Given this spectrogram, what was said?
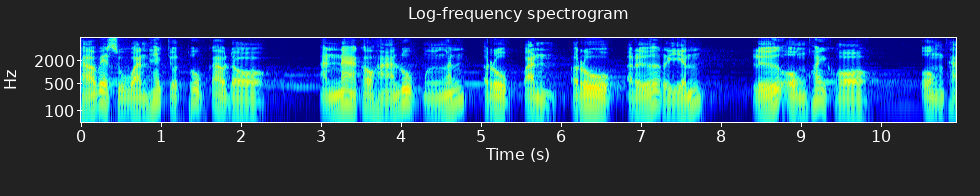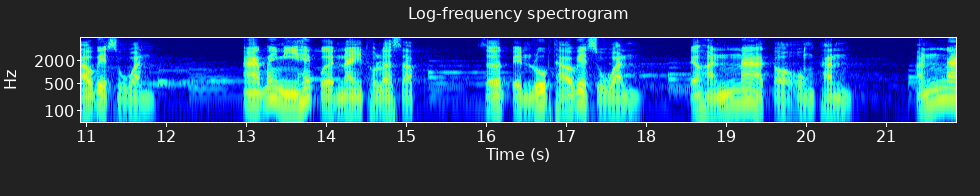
ท้าเวสสุวรรณให้จุดธูปเก้าดอกหันหน้าเข้าหารูปเหมือน รูปปั้นรูปหรือเหรียญหรือองค์ห้อยคอ องค์ท้าเวสสุวรรณหากไม่มีให้เปิดในโทรศัพท์ เซิร์ชเป็นรูปท้าเวสสุวรรณแล้วหันหน้าต่อองค์ท่าน หันหน้า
